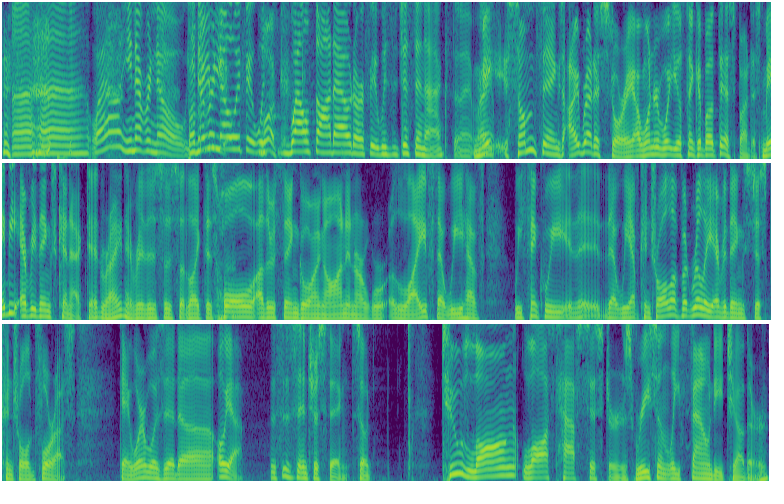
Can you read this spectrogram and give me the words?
Uh, well, you never know. But you never maybe- know if it was look. well thought out or if it was just an accident, right? May- some things. I read a story. I wonder what you'll think about this, Bundes. Maybe everything's connected, right? Every this like this whole other thing going on in our life that we have. We think we that we have control of, but really everything's just controlled for us. Okay, where was it? Uh, oh yeah, this is interesting. So, two long lost half sisters recently found each other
